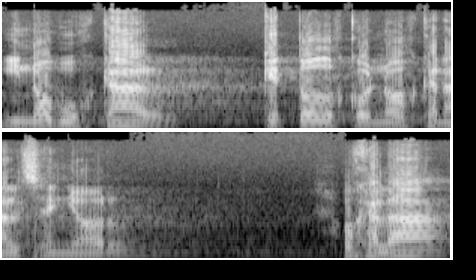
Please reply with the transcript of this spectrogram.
y no buscar que todos conozcan al Señor. Ojalá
